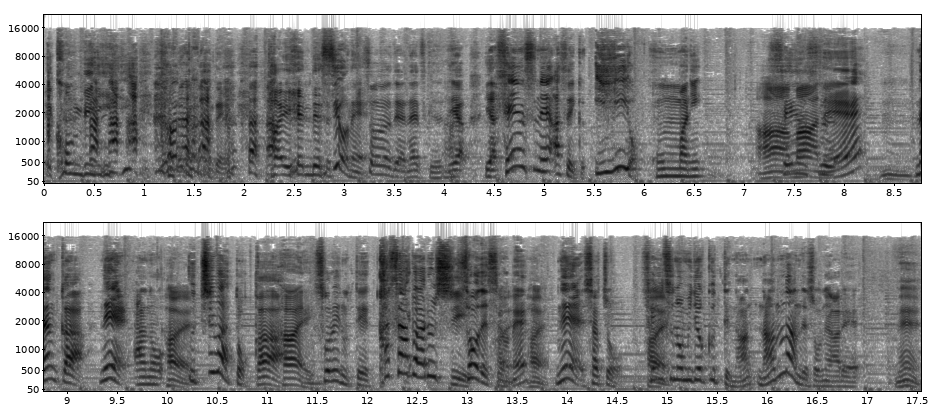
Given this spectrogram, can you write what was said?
えコンビニ感覚で大変ですよね。そうではないですけどいやいやセンスね亜生君いいよ。ほんまに。センス。あーまあね。うん。なんかねあの、はい。うちわとか、はい。そういうのってかさばるし。そうですよね、はい。ね社長。センスの魅力ってなん,、なんなんでしょうねあれね。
